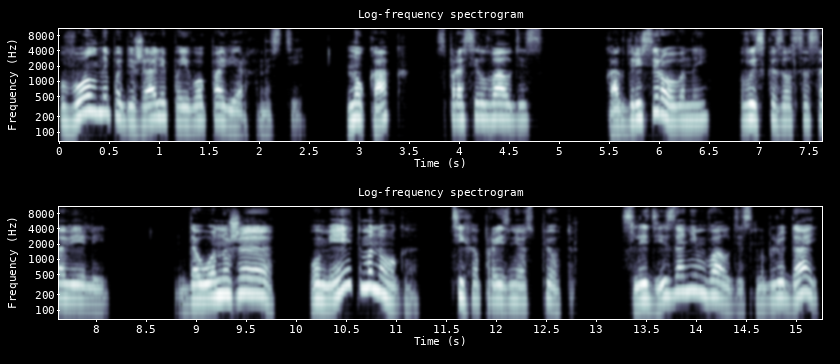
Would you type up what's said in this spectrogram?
волны побежали по его поверхности. «Ну как?» — спросил Валдис. «Как дрессированный», — высказался Савелий. «Да он уже умеет много», — тихо произнес Петр. «Следи за ним, Валдис, наблюдай.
